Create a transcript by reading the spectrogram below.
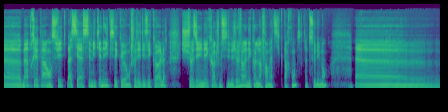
Euh, ma prépa ensuite, bah, c'est assez mécanique, c'est qu'on choisit des écoles. Je choisis une école, je me suis dit mais je vais faire une école d'informatique par contre, absolument. Euh,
